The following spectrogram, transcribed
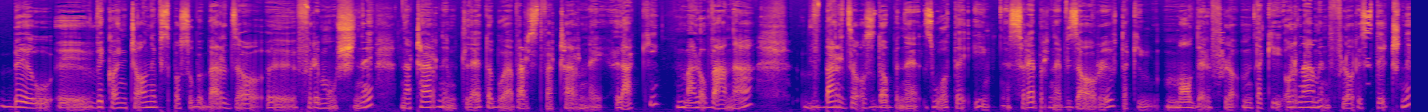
był y, wykończony w sposób bardzo y, frymuśny. Na czarnym tle to była warstwa czarnej laki, malowana w bardzo ozdobne złote i srebrne wzory, taki model, taki ornament florystyczny,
